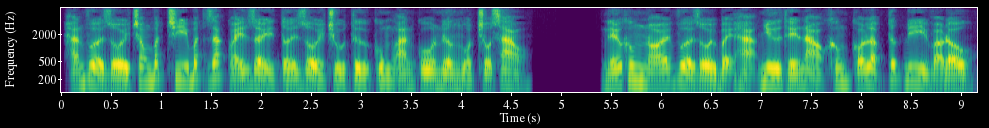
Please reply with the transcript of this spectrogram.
Hắn vừa rồi trong bất chi bất giác quấy rầy tới rồi chủ tử cùng an cô nương một chỗ sao. Nếu không nói vừa rồi bệ hạ như thế nào không có lập tức đi vào đâu,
